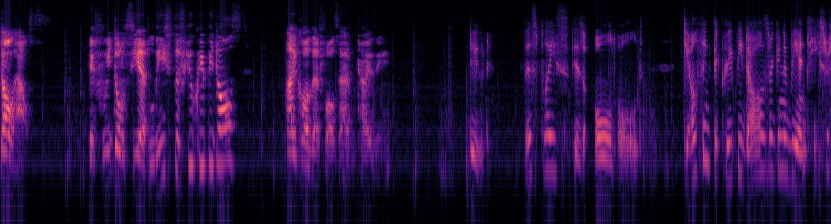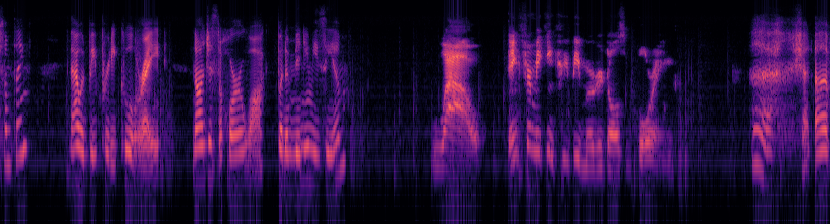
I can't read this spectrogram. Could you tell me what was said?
Dollhouse. If we don't see at least a few creepy dolls, I call that false advertising. Dude, this place is old, old. Do y'all think the creepy dolls are gonna be antiques or something? That would be pretty cool, right? Not just a horror walk, but a mini museum? Wow. Thanks for making creepy murder dolls boring. Shut up,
